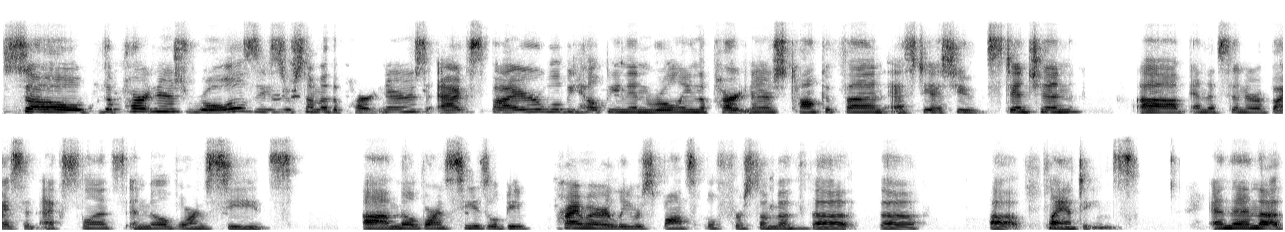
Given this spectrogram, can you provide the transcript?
So the partners' roles, these are some of the partners. AgSpire will be helping enrolling the partners, Tanka Fund, SDSU Extension, um, and the Center of Bison Excellence and Millborn Seeds. Uh, Millborn Seeds will be primarily responsible for some of the, the uh, plantings. And then the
